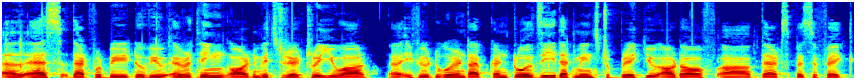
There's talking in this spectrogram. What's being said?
ls that would be to view everything or in which directory you are. Uh, if you were to go and type control z that means to break you out of uh, that specific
